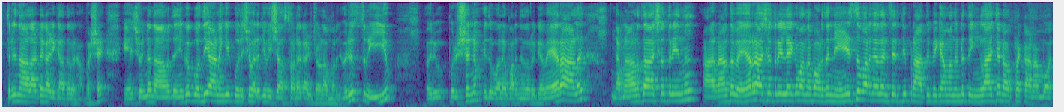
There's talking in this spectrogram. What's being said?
ഇത്രയും നാളായിട്ട് കഴിക്കാത്തവരാണ് പക്ഷേ യേശുവിന്റെ നാമത്തിൽ നിങ്ങൾക്ക് കൊതിയാണെങ്കിൽ കുരിശ് വരച്ച് വിശ്വാസത്തോടെ കഴിച്ചോളാൻ പറഞ്ഞു. ഒരു സ്ത്രീയും ഒരു പുരുഷനും ഇതുപോലെ പറഞ്ഞു തുറക്കുക വേറെ ആൾ എറണാകുളത്തെ ആശുപത്രിയിൽ നിന്ന് എറണാകുളത്തെ വേറെ ആശുപത്രിയിലേക്ക് വന്നപ്പോൾ അവിടുത്തെ നേഴ്സ് പറഞ്ഞതനുസരിച്ച് പ്രാർത്ഥിപ്പിക്കാൻ വന്നിട്ട് തിങ്കളാഴ്ച ഡോക്ടറെ കാണാൻ പോകാൻ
